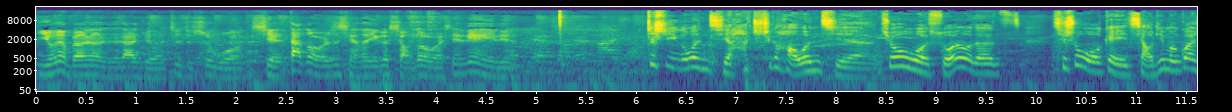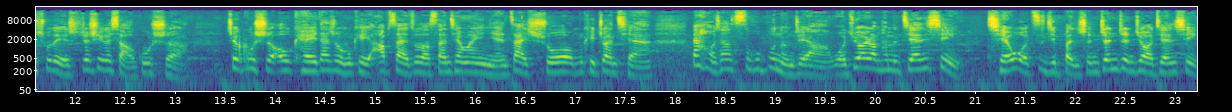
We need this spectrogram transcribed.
你永远不要让人家觉得这只是我写大作文之前的一个小作文，先练一练。这是一个问题啊，这是个好问题。就我所有的，其实我给小弟们灌输的也是，这是一个小故事。这个故事 OK，但是我们可以 upside 做到三千万一年再说，我们可以赚钱。但好像似乎不能这样，我就要让他们坚信，且我自己本身真正就要坚信，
